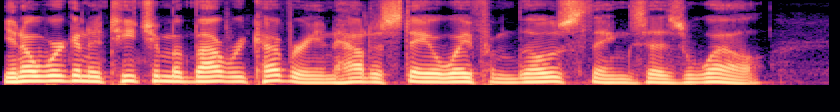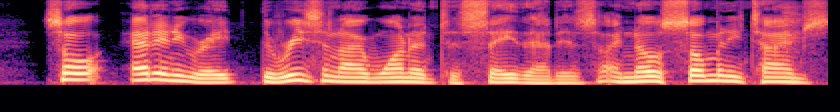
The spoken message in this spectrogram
you know, we're going to teach them about recovery and how to stay away from those things as well. So, at any rate, the reason I wanted to say that is I know so many times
